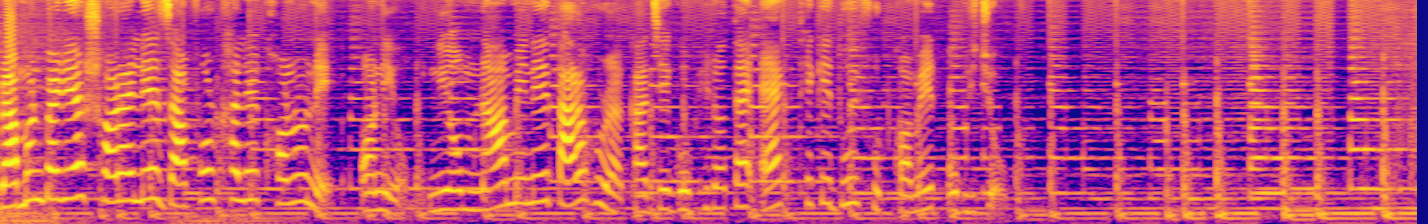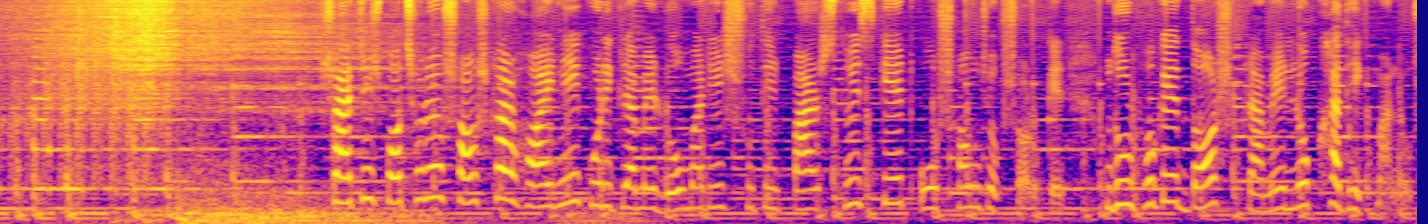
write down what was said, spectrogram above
ব্রাহ্মণবাড়িয়ার সরাইলে জাফর খালের খননে অনিয়ম। নিয়ম না মেনে তাড়াহুড়ার কাজে গভীরতায় এক থেকে দুই ফুট কমের অভিযোগ। সাঁত্রিশ বছরেও সংস্কার হয়নি কুড়িগ্রামের রোমারির সুতির পার স্লুইস গেট ও সংযোগ সড়কের। দুর্ভোগে দশ গ্রামের লক্ষাধিক মানুষ।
